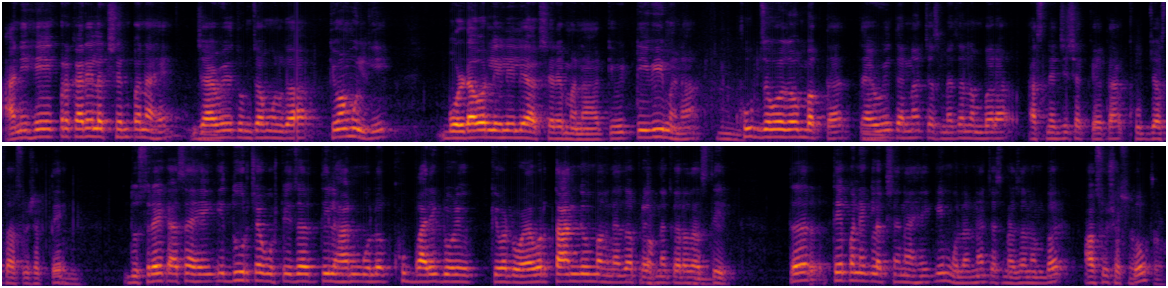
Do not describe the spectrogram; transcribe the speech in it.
आणि हे एक प्रकारे लक्षण पण आहे. ज्यावेळी तुमचा मुलगा किंवा मुलगी बोर्डावर लिहिलेली अक्षरे म्हणा किंवा टी व्ही म्हणा खूप जवळ जाऊन बघतात त्यावेळी त्यांना चष्म्याचा नंबर असण्याची शक्यता खूप जास्त असू शकते. दुसरं एक असं आहे की दूरच्या गोष्टी जर ती लहान मुलं खूप बारीक डोळे किंवा डोळ्यावर ताण देऊन बघण्याचा प्रयत्न करत असतील तर ते पण एक लक्षण आहे की मुलांना चष्म्याचा नंबर असू शकतो.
